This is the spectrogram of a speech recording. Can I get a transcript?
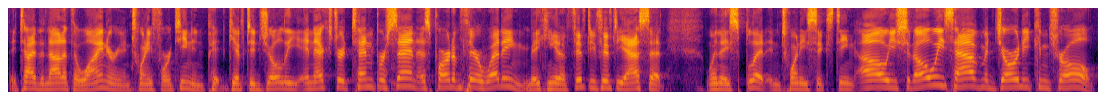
They tied the knot at the winery in 2014, and Pitt gifted Jolie an extra 10% as part of their wedding, making it a 50 50 asset when they split in 2016. Oh, you should always have majority control.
